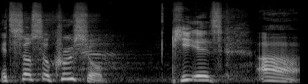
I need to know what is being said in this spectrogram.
It's so, so crucial. He is, uh,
